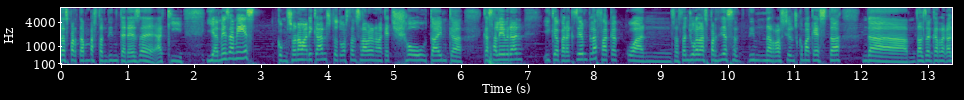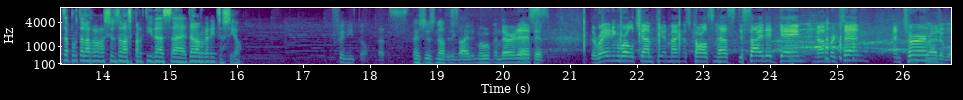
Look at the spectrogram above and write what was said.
despertant bastant d'interès eh, aquí. I a més a més, com són americans, tot ho estan celebrant amb aquest showtime que, que celebren i que, per exemple, fa que quan s'estan jugant les partides sentim narracions com aquesta de, dels encarregats de portar les narracions de les partides eh, de l'organització. finito. That's that's just nothing. Decided move, and there it That's is. it. The reigning world champion Magnus Carlsen has decided game number 10 and Incredible.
